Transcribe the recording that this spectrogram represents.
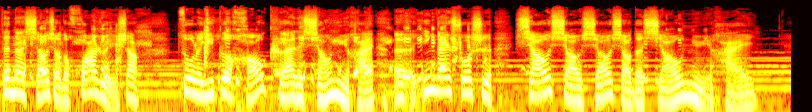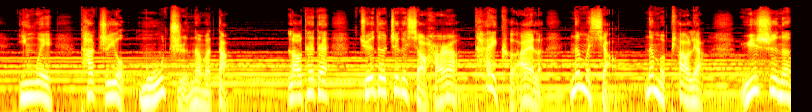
在那小小的花蕊上，做了一个好可爱的小女孩。呃，应该说是小小小小的小女孩，因为她只有拇指那么大。老太太觉得这个小孩啊太可爱了，那么小，那么漂亮，于是呢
